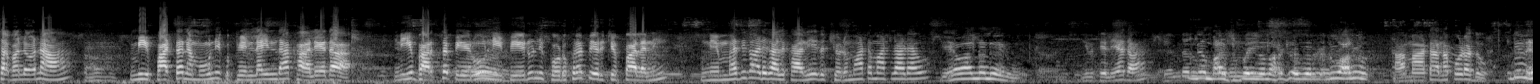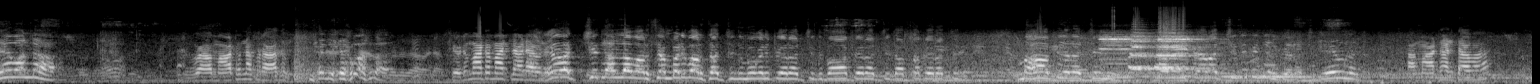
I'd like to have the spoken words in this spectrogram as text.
సభలోన? మీ పట్టణము నీకు పెళ్ళయిందా కాలేదా? నీ భర్త పేరు నీ పేరు నీ కొడుకుల పేరు చెప్పాలని నెమ్మదిగా అడగాలి కానీ ఏదో చెడు మాట మాట్లాడావు? ఏమన్నా నేను. నీకు తెలియదా? ఆ మాట అనకూడదు. ఆ మాట నాకు రాదు. చెడు మాట మాట్లాడావు ఏ నువ్వు. వచ్చింది అల్ల వర్షం పడి వరుస వచ్చింది మొగలి పేరు వచ్చింది బావ పేరు వచ్చింది అత్త పేరు వచ్చింది మహా పేరు వచ్చింది పేరు వచ్చింది మిన్నడి పేరు వచ్చింది. ఏమున్నది ఆ మాట అంటావా?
